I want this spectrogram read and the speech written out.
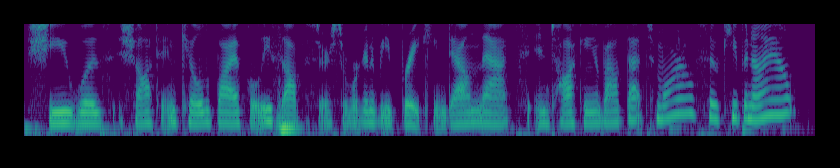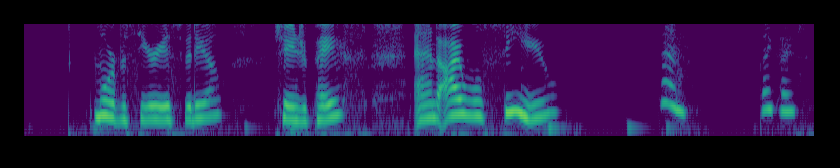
she was shot and killed by a police officer. So we're going to be breaking down that and talking about that tomorrow. So keep an eye out. More of a serious video, change of pace, and I will see you then. Bye, guys.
